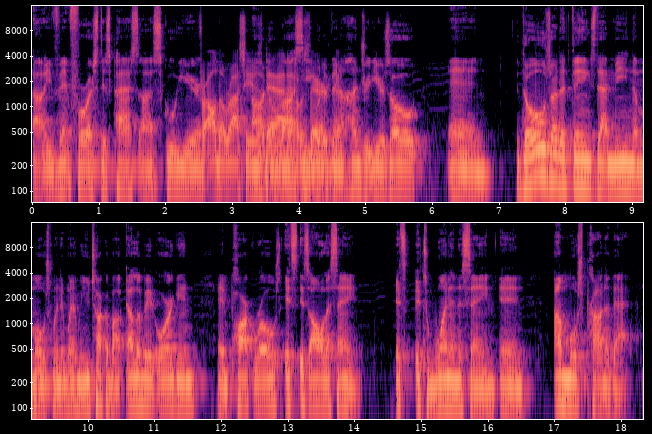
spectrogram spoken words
uh, event for us this past uh, school year. For Aldo Rossi, his Aldo dad, Rossi would have been Yeah. 100 years old. And those are the things that mean the most when, when, when you talk about Elevate Oregon and Parkrose, it's, it's all the same. It's, it's one and the same. And I'm most proud of that.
